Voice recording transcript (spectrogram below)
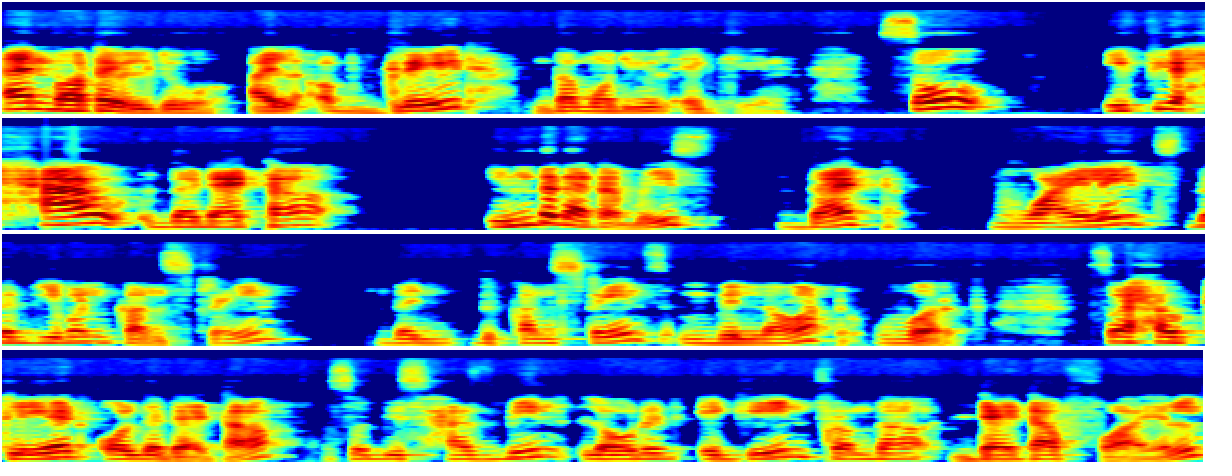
And what I will do I'll upgrade the module again. So if you have the data in the database that violates the given constraint then the constraints will not work. So I have cleared all the data. So this has been loaded again from the data file.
